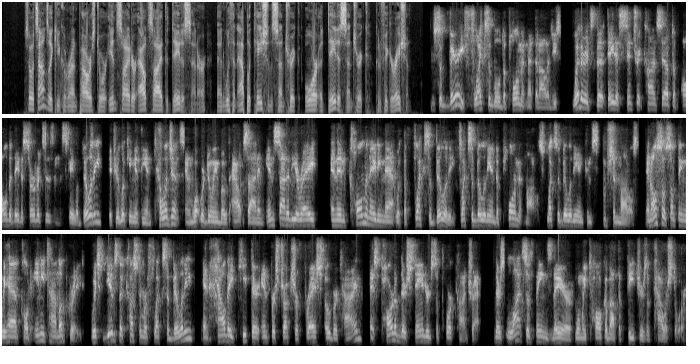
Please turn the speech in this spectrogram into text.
So it sounds like you can run PowerStore inside or outside the data center and with an application centric or a data centric configuration some very flexible deployment methodologies, whether it's the data centric concept of all the data services and the scalability, if you're looking at the intelligence and what we're doing both outside and inside of the array, and then culminating that with the flexibility, flexibility in deployment models, flexibility in consumption models, and also something we have called anytime upgrade, which gives the customer flexibility in how they keep their infrastructure fresh over time as part of their standard support contract. There's lots of things there when we talk about the features of PowerStore.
